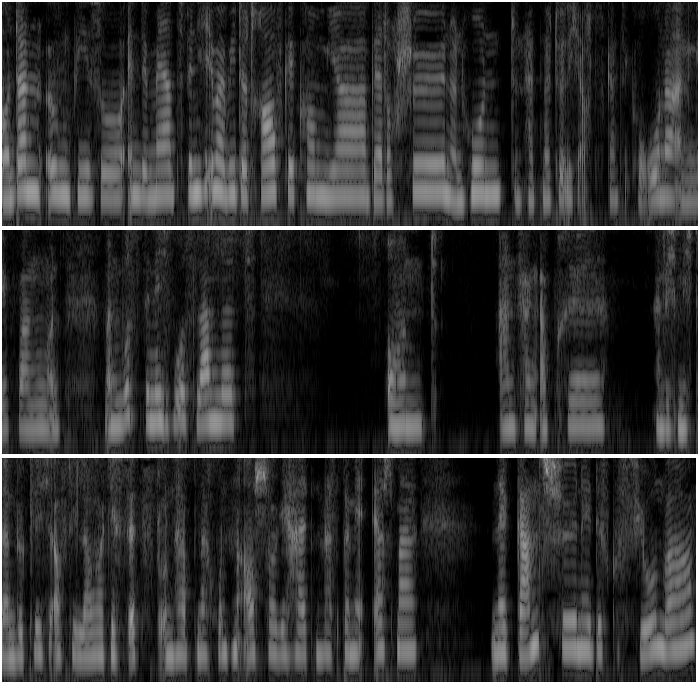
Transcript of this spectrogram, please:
Und dann irgendwie so Ende März bin ich immer wieder draufgekommen, ja, wäre doch schön, ein Hund. Dann hat natürlich auch das ganze Corona angefangen und man wusste nicht, wo es landet. Und Anfang April habe ich mich dann wirklich auf die Lauer gesetzt und habe nach Hunden Ausschau gehalten, was bei mir erstmal eine ganz schöne Diskussion war,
